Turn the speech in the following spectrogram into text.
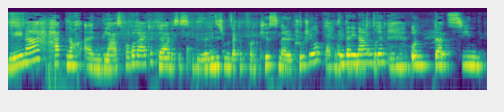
Lena hat noch ein Glas vorbereitet. Da, das ist, wie, gesagt, wie sie schon gesagt hat, von Kiss Mary Crucio sind da die Namen kurz drin. Und da ziehen.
